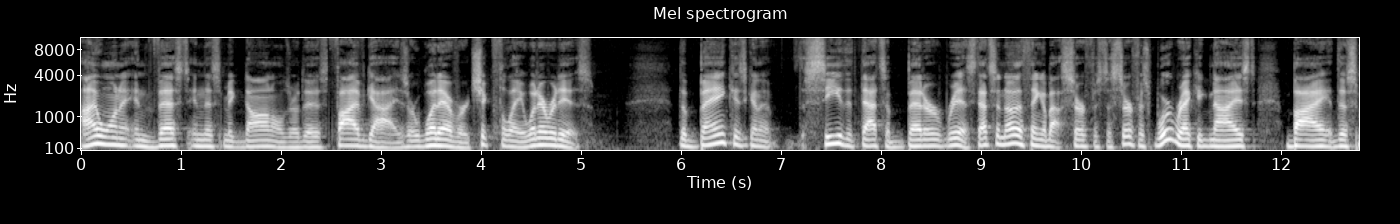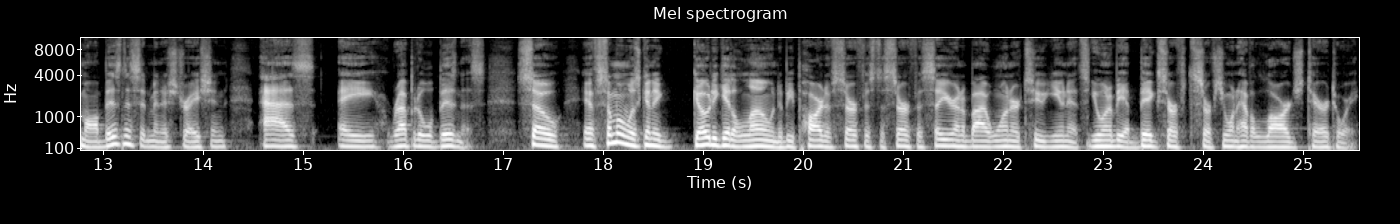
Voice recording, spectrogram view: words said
I want to invest in this McDonald's or this Five Guys or whatever, Chick fil A, whatever it is? The bank is going to see that that's a better risk. That's another thing about surface to surface. We're recognized by the Small Business Administration as a reputable business. So if someone was going to go to get a loan to be part of surface to surface, say you're going to buy one or two units, you want to be a big surface to surface, you want to have a large territory.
